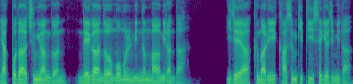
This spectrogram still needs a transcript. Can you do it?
약보다 중요한 건 내가 너 몸을 믿는 마음이란다. 이제야 그 말이 가슴 깊이 새겨집니다.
